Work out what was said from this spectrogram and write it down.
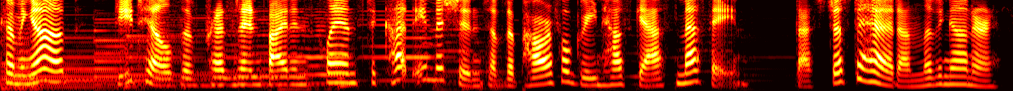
Coming up, details of President Biden's plans to cut emissions of the powerful greenhouse gas methane. That's just ahead on Living on Earth.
